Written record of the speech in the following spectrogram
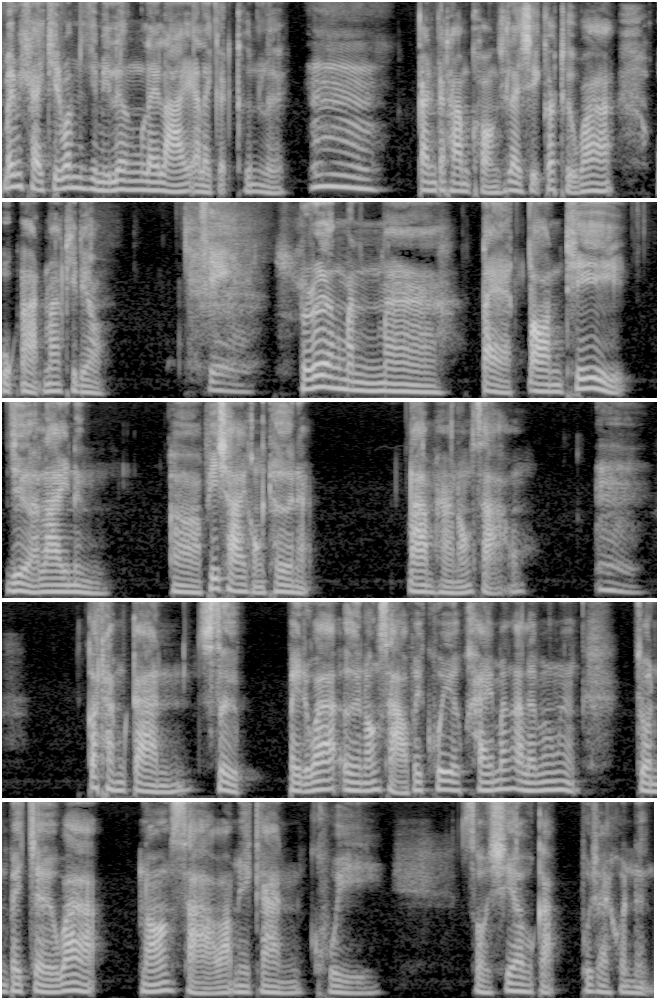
ไม่มีใครคิดว่ามันจะมีเรื่องร้ายๆอะไรเกิดขึ้นเลย อืมการกระทำของชิไรชิก็ถือว่าอุกอาจมากทีเดียว จริง เรื่องมันมาแตกตอนที่เหยื่อรายหนึ่งเอ่อพี่ชายของเธอเนี่ยตามหาน้องสาว อืมก็ทำการสืบไปว่าเออน้องสาวไปคุยกับใครบ้างอะไรบ้าง จนไปเจอว่าน้องสาวอะมีการคุยโซเชียลกับผู้ชายคนหนึ่ง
